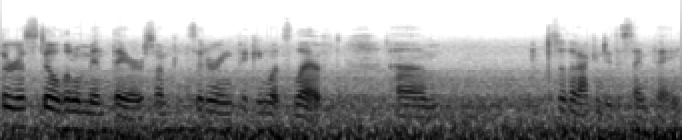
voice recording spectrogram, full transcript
There is still a little mint there, so I'm considering picking what's left. Um, so that I can do the same thing.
